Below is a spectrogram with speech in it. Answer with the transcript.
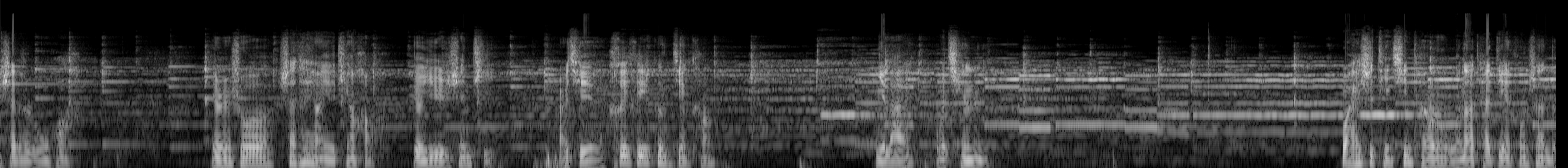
晒得融化。有人说晒太阳也挺好，有益于身体，而且黑黑更健康。你来，我请你。我还是挺心疼我那台电风扇的，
